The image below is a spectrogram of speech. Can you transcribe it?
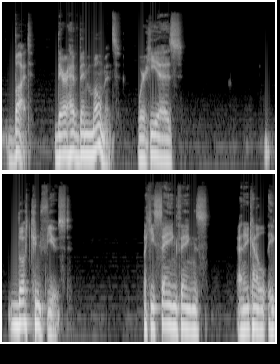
but there have been moments where he has looked confused, like he's saying things, and then he kind of he,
